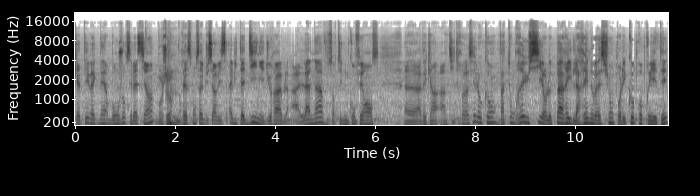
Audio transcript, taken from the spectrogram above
Caté-Wagner. Bonjour Sébastien. Bonjour. Responsable du service Habitat digne et durable à l'ANA. Vous sortez d'une conférence euh, avec un, titre assez éloquent. Va-t-on réussir le pari de la rénovation pour les copropriétés?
